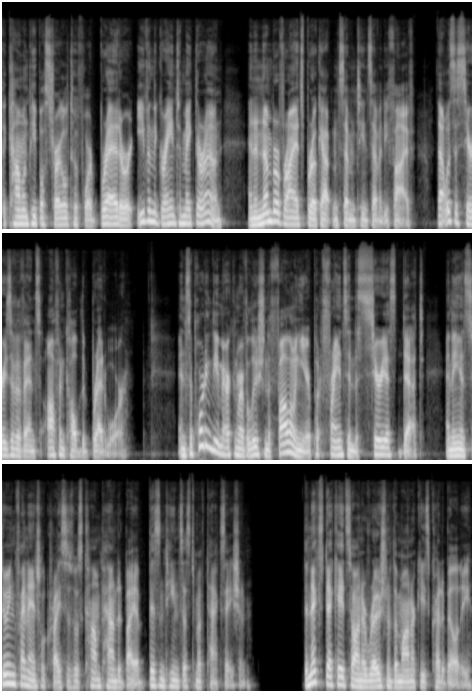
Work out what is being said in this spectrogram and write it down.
The common people struggled to afford bread or even the grain to make their own, and a number of riots broke out in 1775. That was a series of events often called the Bread War. And supporting the American Revolution the following year put France into serious debt, and the ensuing financial crisis was compounded by a Byzantine system of taxation. The next decade saw an erosion of the monarchy's credibility,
